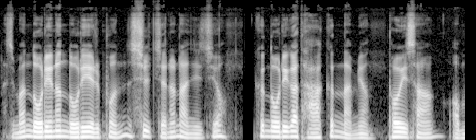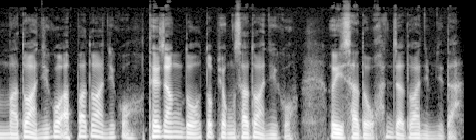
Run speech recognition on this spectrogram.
하지만 놀이는 놀이일 뿐 실제는 아니지요. 그 놀이가 다 끝나면 더 이상 엄마도 아니고 아빠도 아니고 대장도 또 병사도 아니고 의사도 환자도 아닙니다.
